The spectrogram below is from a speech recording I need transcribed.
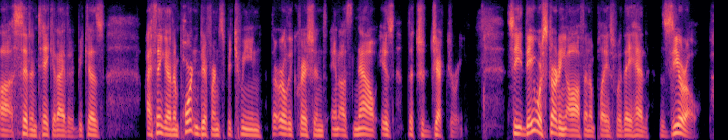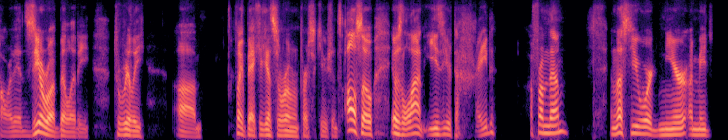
uh, sit and take it either, because I think an important difference between the early Christians and us now is the trajectory. See, they were starting off in a place where they had zero power, they had zero ability to really um, fight back against the Roman persecutions. Also, it was a lot easier to hide from them unless you were near a major,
